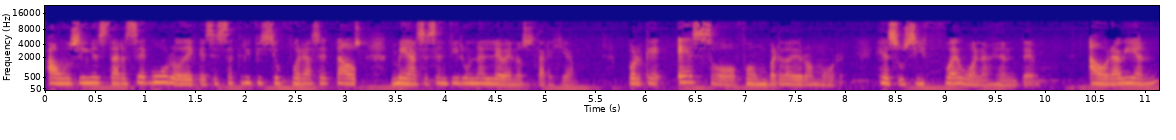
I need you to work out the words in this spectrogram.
aun sin estar seguro de que ese sacrificio fuera aceptado, me hace sentir una leve nostalgia, porque eso fue un verdadero amor. Jesús sí fue buena gente. Ahora bien,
